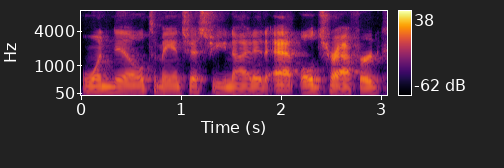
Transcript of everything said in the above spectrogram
1 0 to Manchester United at Old Trafford.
